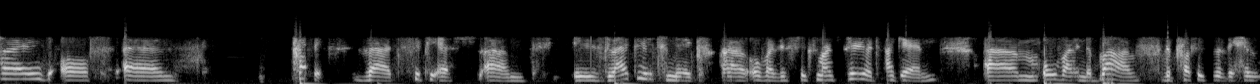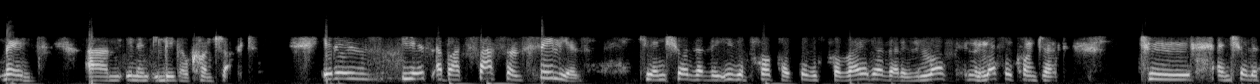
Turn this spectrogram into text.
kind of um, profits that CPS um, is likely to make uh, over this six month period again, um, over and above the profits that they have made um, in an illegal contract. It is, yes, about SASSA's failures to ensure that there is a proper service provider that is lawful in a lawful contract to ensure the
